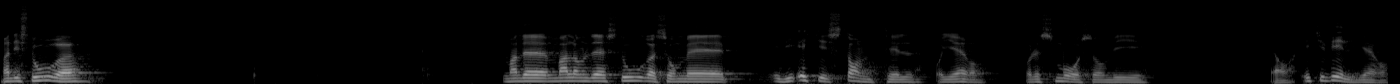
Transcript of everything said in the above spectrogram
Men de store Men det, mellom det store som er, vi ikke er i stand til å gjøre, og det små som vi ja, ikke vil gjøre,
